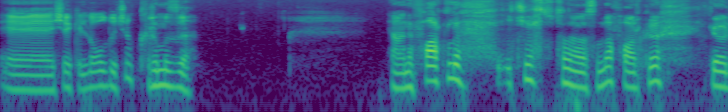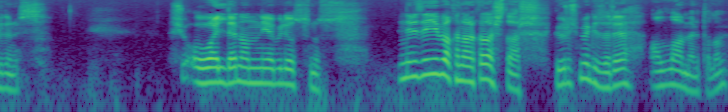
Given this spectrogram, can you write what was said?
eee, şekilde olduğu için kırmızı. Yani farklı iki sütun arasında farkı gördünüz. Şu ovalden anlayabiliyorsunuz. Kendinize iyi bakın arkadaşlar. Görüşmek üzere. Allah'a emanet olun.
